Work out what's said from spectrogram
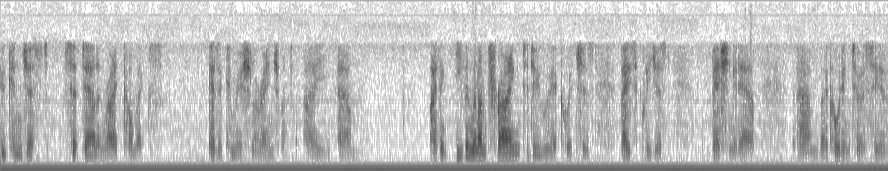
who can just sit down and write comics as a commercial arrangement. I um, I think even when I'm trying to do work which is basically just bashing it out um, according to a set of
